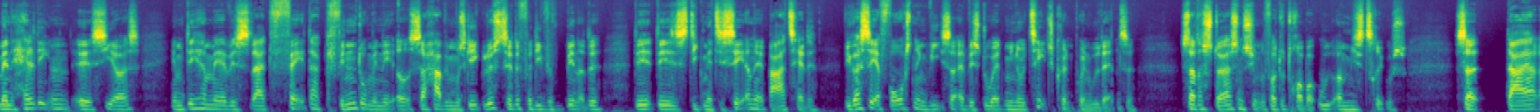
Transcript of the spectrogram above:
Men halvdelen øh, siger også, jamen det her med, at hvis der er et fag, der er kvindedomineret, så har vi måske ikke lyst til det, fordi vi forbinder det. Det, det er stigmatiserende bare at tage det. Vi kan også se, at forskning viser, at hvis du er et minoritetskøn på en uddannelse, så er der større sandsynlighed for, at du dropper ud og mistrives. Så der er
